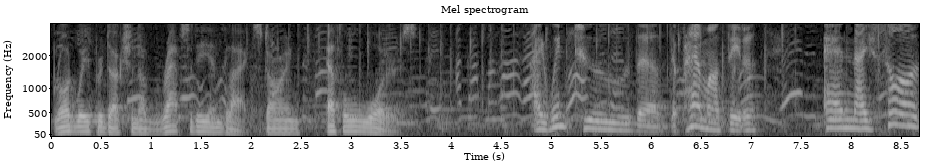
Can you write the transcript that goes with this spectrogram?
Broadway production of Rhapsody in Black, starring Ethel Waters. I went to the, the Paramount Theater and I saw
